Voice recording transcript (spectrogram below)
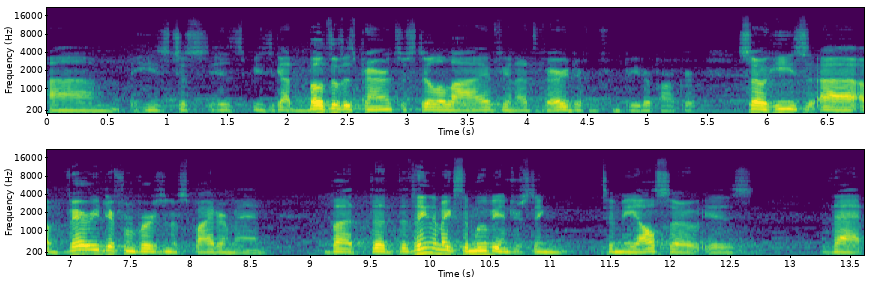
Um, he's just his. He's got both of his parents are still alive. You know, it's very different from Peter Parker. So he's uh, a very different version of Spider-Man. But the the thing that makes the movie interesting to me also is that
